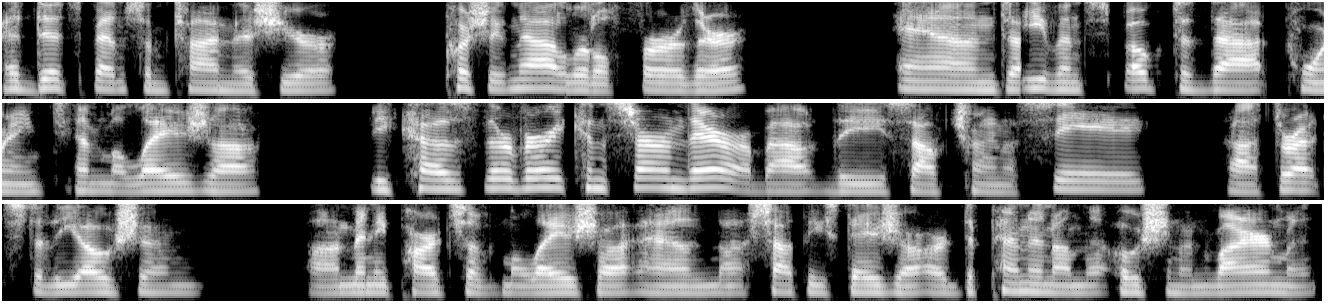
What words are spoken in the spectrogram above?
I did spend some time this year pushing that a little further and even spoke to that point in Malaysia because they're very concerned there about the South China Sea, uh, threats to the ocean. Uh, many parts of Malaysia and uh, Southeast Asia are dependent on the ocean environment.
